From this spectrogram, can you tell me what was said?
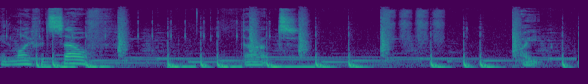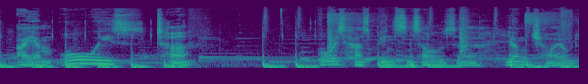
in life itself that I am always tough, always has been since I was a young child,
